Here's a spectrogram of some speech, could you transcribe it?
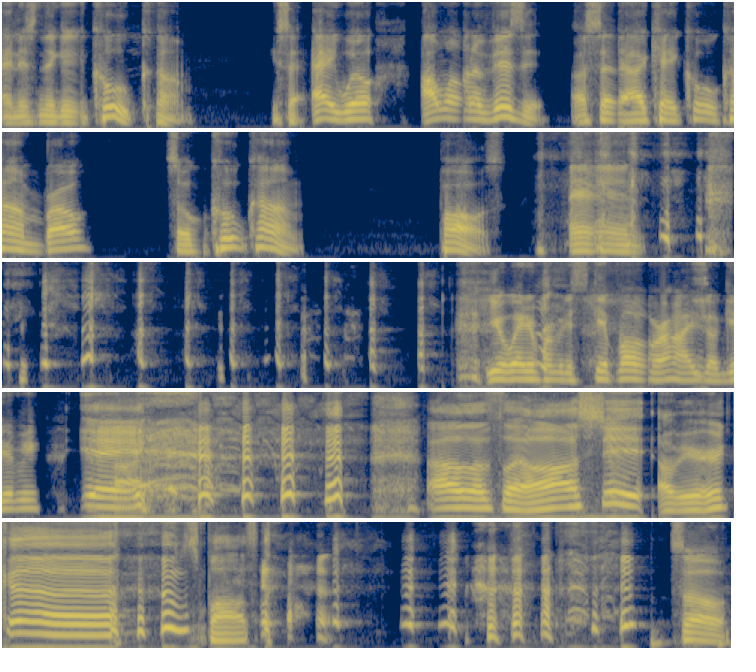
and this nigga Coop come. He said, "Hey, Will, I want to visit." I said, "Okay, cool, come, bro." So Coop come. Pause. And you're waiting for me to skip over, huh? You gonna get me? yeah. I was like, oh shit, oh here it comes. Pause. So,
